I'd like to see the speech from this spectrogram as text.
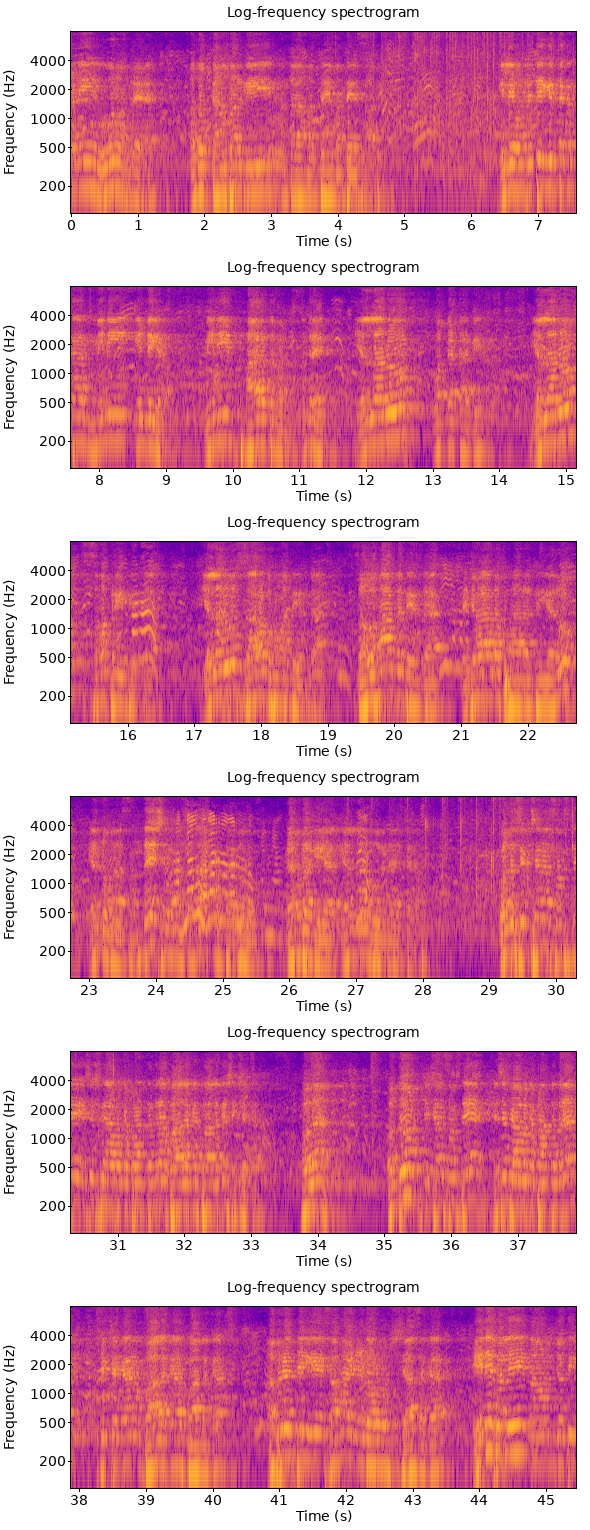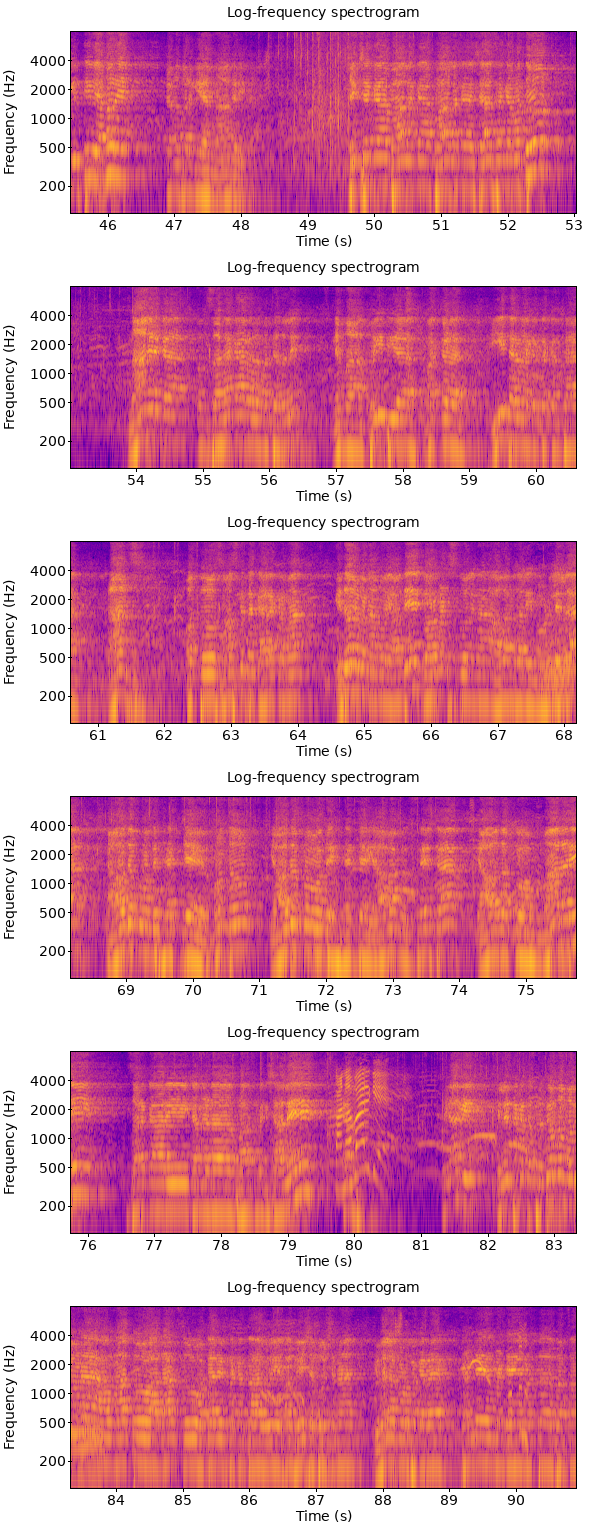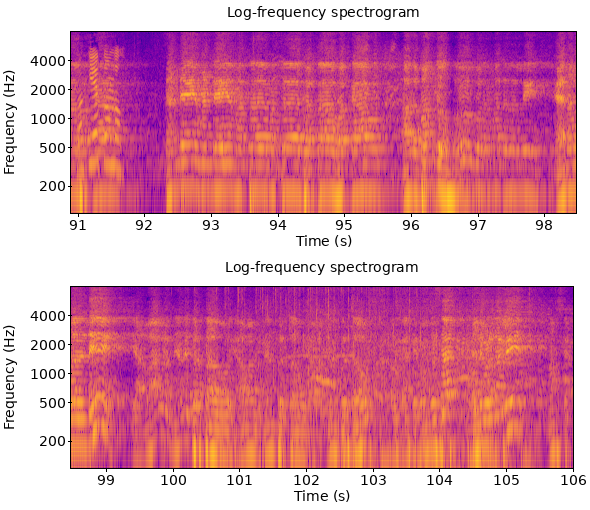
ಮಣಿ ಊರು ಅಂದ್ರೆ ಅದು ಕನಬರ್ಗಿ ಅಂತ ಮತ್ತೆ ಮತ್ತೆ ಸಾಬಿ ಇಲ್ಲಿ ಒಂದ್ ರೀತಿಯಾಗಿರ್ತಕ್ಕಂಥ ಮಿನಿ ಇಂಡಿಯಾ, ಮಿನಿ ಭಾರತವನ್ನು ಅಂದ್ರೆ ಎಲ್ಲರೂ ಒಗ್ಗಟ್ಟಾಗಿ, ಎಲ್ಲರೂ ಸಮಪ್ರೀತಿಯಿಂದ, ಎಲ್ಲರೂ ಸಾರ್ವಭೌಮತೆಯಿಂದ, ಸೌಹಾರ್ದತೆಯಿಂದ ನಿಜವಾದ ಭಾರತೀಯರು ಎನ್ನುವ ಸಂದೇಶವನ್ನು ಸದಾ ಕಲಬುರಗಿಯ ಎಲ್ಲ ಊರಿನ ಜನ. ಒಂದು ಶಿಕ್ಷಣ ಸಂಸ್ಥೆ ಯಶಸ್ವಿ ಆಗ್ಬೇಕಪ್ಪ ಅಂತಂದ್ರ ಬಾಲಕ ಪಾಲಕ, ಶಿಕ್ಷಕ. ಹೌದಾ? ಒಂದು ಶಿಕ್ಷಣ ಸಂಸ್ಥೆ ಯಶಸ್ವಿ ಆಗ್ಬೇಕಪ್ಪ ಅಂತಂದ್ರ ಶಿಕ್ಷಕ, ಬಾಲಕ, ಪಾಲಕ. ಅಭಿವೃದ್ಧಿಗೆ ಸಹಾಯ ನೀಡೋರು ಶಾಸಕ. ಏನೇ ಬರಲಿ ನಾವು ಜೊತೆಗೆ ಇರ್ತೀವಿ ಅನ್ನೋರೇ ಕಲಬುರಗಿಯ ನಾಗರಿಕ. ಶಿಕ್ಷಕ, ಬಾಲಕ, ಪಾಲಕ, ಶಾಸಕ ಮತ್ತು ನಾಗರಿಕರ ಒಂದು ಸಹಕಾರದ ಮಧ್ಯದಲ್ಲಿ ನಿಮ್ಮ ಪ್ರೀತಿಯ ಮಕ್ಕಳ ಈ ತರನಾಗಿರ್ತಕ್ಕಂಥ ಡಾನ್ಸ್ ಮತ್ತು ಸಾಂಸ್ಕೃತಿಕ ಕಾರ್ಯಕ್ರಮ, ಇದುವರೆಗೂ ನಾನು ಯಾವುದೇ ಗೌರ್ಮೆಂಟ್ ಸ್ಕೂಲಿನ ಆವರಣದಲ್ಲಿ ನೋಡಲಿಲ್ಲ. ಯಾವುದಕ್ಕೂ ಒಂದು ಹೆಜ್ಜೆ ಮುಂದು, ಯಾವುದಕ್ಕೂ ಒಂದು ಹೆಜ್ಜೆ ಯಾವಾಗಲೂ ಶ್ರೇಷ್ಠ, ಯಾವುದಕ್ಕೂ ಮಾದರಿ. ಸರ್ಕಾರಿ ಕನ್ನಡ ಪ್ರಾಥಮಿಕ ಶಾಲೆ ಕನಬರ್ಗೆ ಹೀಗಾಗಿ ಇಲ್ಲಿರ್ತಕ್ಕಂಥ ಪ್ರತಿಯೊಂದು ಮಗುವಿನ ಮಾತು ಆ ಡಾನ್ಸು ಒಟ್ಟಾರೆ ಇರ್ತಕ್ಕಂಥ ಆ ವೇಷಭೂಷಣ ಇವೆಲ್ಲ ನೋಡ್ಬೇಕಾದ್ರೆ ಸಂಡೇ ಮಂಡೇ ಮತ್ತ ಬರ್ತಾ ಓಕೆ, ಮಂಡೆ ಮತ್ತ ಮತ್ತ ಬರ್ತಾ ಹೊಕ್ಕ. ಅದು ಬಂದು ಹೋಗೋದ್ರ ಮಾತ್ರದಲ್ಲಿ ಆನ್ಯುವಲ್ ಡೇ ಯಾವಾಗಲೂ ನೆನಪು ಬರ್ತಾವು ಯಾವಾಗಲೂ ನೆನಪು ಬರ್ತಾವು ಯಾವಾಗ ನೆನಪು ಬರ್ತಾವು. ಅವಕಾಶ ಎಲ್ಲಿ ಒಳಗಾಗ್ಲಿ. ನಮಸ್ಕಾರ.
